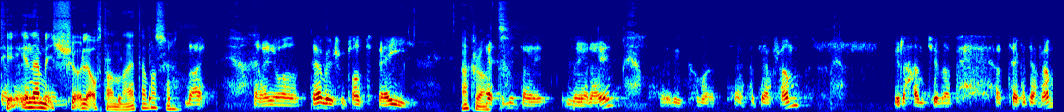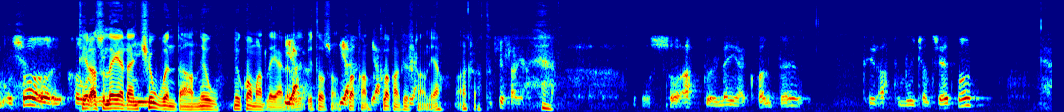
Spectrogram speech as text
Det er nemlig ikke veldig ofte, nei, det passer. Nei, nei, og det er vel så klart vei. Akkurat. Etter mitt deg leger det. Vi kommer til å ta fram. Vil han kjøpe at ta det fram, og så... Til altså leger den 20. nu, nu kommer han leger, vi tar som klokkan, klokkan 14, ja, akkurat. 14, ja. Ja så atter leia kvalde til 1830. Ja.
